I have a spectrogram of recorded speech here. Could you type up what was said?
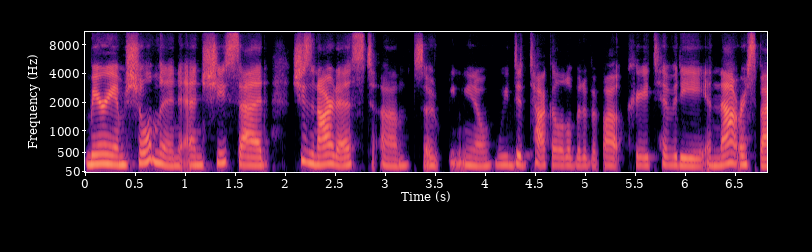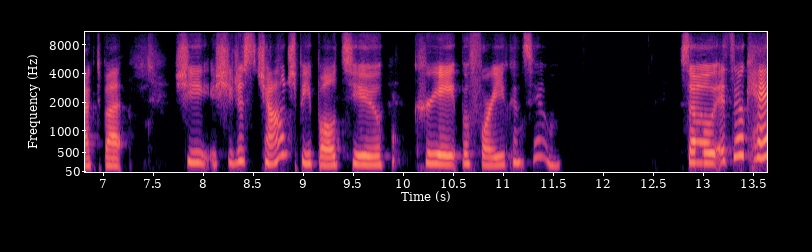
Miriam Schulman, and she said she's an artist. Um, so you know, we did talk a little bit about creativity in that respect, but she she just challenged people to create before you consume. So it's okay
